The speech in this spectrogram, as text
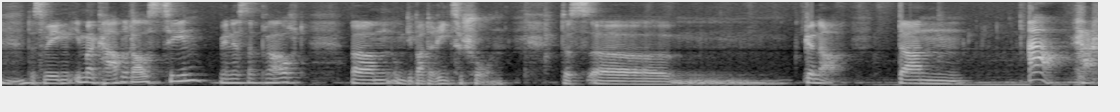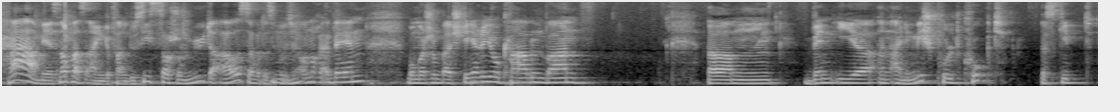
Mhm. Deswegen immer Kabel rausziehen, wenn ihr es nicht braucht, ähm, um die Batterie zu schonen. Das, äh, genau. Dann Ah, haha, mir ist noch was eingefallen. Du siehst zwar schon müde aus, aber das mhm. muss ich auch noch erwähnen, wo wir schon bei Stereokabeln waren. Ähm, wenn ihr an einem Mischpult guckt, es gibt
